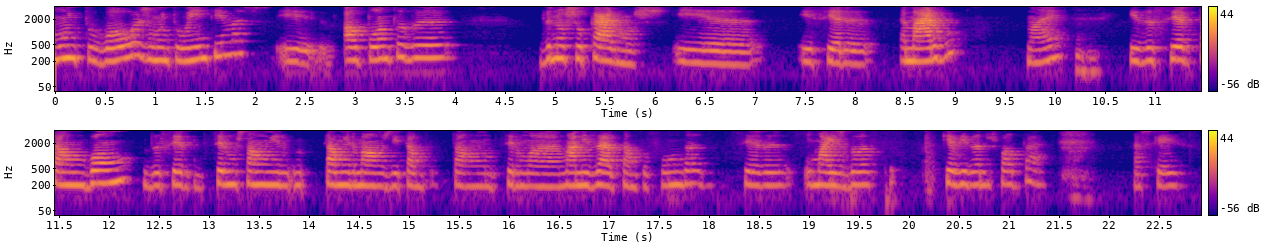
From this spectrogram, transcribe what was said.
muito boas, muito íntimas, e ao ponto de, de nos chocarmos e, e ser amargo, não é? Uhum. E de ser tão bom, de, ser, de sermos tão, ir- tão irmãos e tão, tão, de ser uma, uma amizade tão profunda, de ser o mais doce que a vida nos pode dar. Acho que é isso.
